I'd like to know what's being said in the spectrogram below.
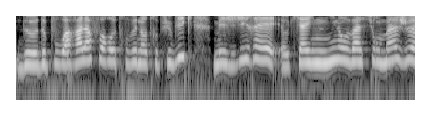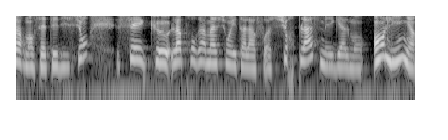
de, pouvoir à la fois retrouver notre public, mais je dirais qu'il y a une innovation majeure dans cette édition, c'est que la programmation est à la fois sur place, mais également en ligne,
